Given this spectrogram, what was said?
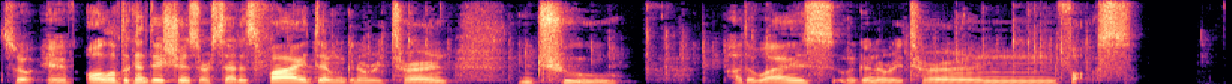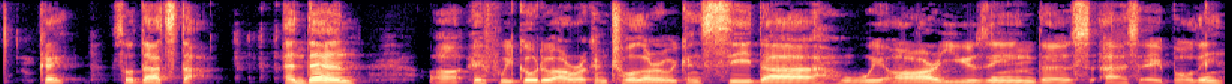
So if all of the conditions are satisfied then I'm gonna return true otherwise we're gonna return false okay so that's that and then uh, if we go to our controller, we can see that we are using this as a boolean,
